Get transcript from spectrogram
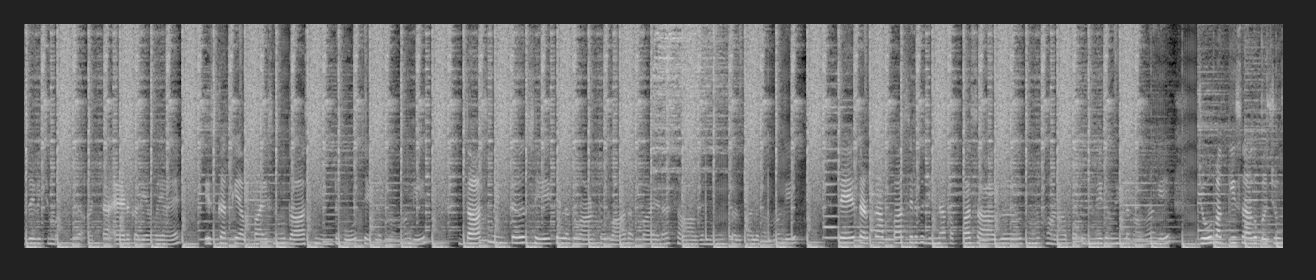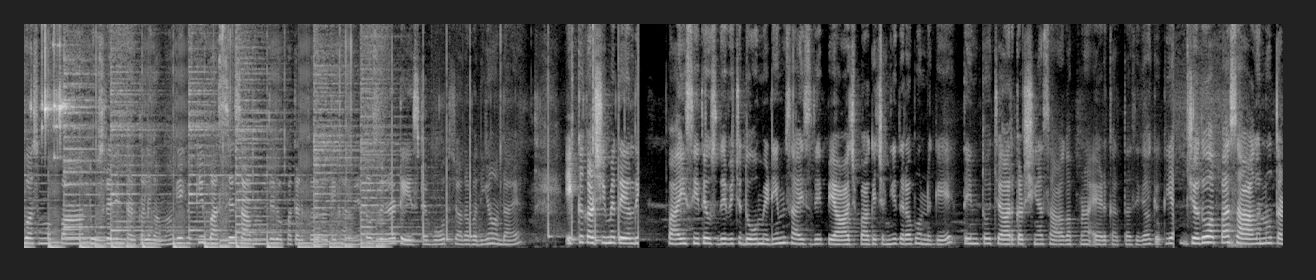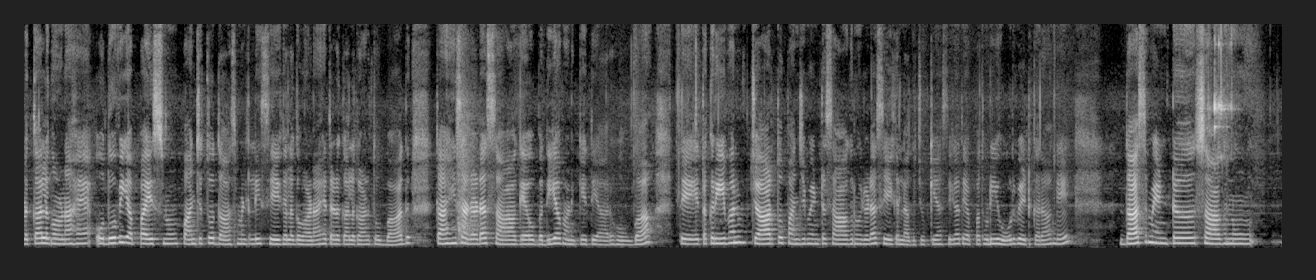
ਦੇ ਵਿੱਚ ਮੱਕੀ ਦਾ ਆਟਾ ਐਡ ਕਰਿਆ ਹੋਇਆ ਹੈ। ਇਸ ਕਰਕੇ ਆਪਾਂ ਇਸ ਨੂੰ 10 ਮਿੰਟ ਹੋਰ ਸੇਕ ਲਗਵਾਵਾਂਗੇ 10 ਮਿੰਟ ਸੇਕ ਲਗਵਾਉਣ ਤੋਂ ਬਾਅਦ ਆਪਾਂ ਜਿਹੜਾ ਸਾਗ ਨੂੰ ਤੜਕਾ ਲਗਾਵਾਂਗੇ। ਤੇ ਤੜਕਾ ਆਪਾਂ ਸਿਰਫ ਜਿੰਨਾ ਕੱਪਾ ਸਾਗ ਹੁਣ ਖਾਣਾ ਆਪਾਂ ਉਨੇ ਕੁ ਹੀ ਲਗਾਵਾਂਗੇ। ਜੋ ਬਾਕੀ ਸਾਗ ਬਚੂਗਾ ਉਸ ਨੂੰ ਆਪਾਂ ਦੂਸਰੇ ਦਿਨ ਤੜਕਾ ਲਗਾਵਾਂਗੇ। ਕਿਉਂਕਿ ਬਾਸੇ ਸਾਗ ਨੂੰ ਜਦੋਂ ਆਪਾਂ ਤੜਕਾ ਲਗਾ ਕੇ ਖਾਂਦੇ ਹਾਂ ਤਾਂ ਉਸ ਦਾ ਜਿਹੜਾ ਟੇਸਟ ਹੈ ਬਹੁਤ ਜ਼ਿਆਦਾ ਵਧੀਆ ਆਉਂਦਾ ਹੈ। ਇੱਕ ਕੜਛੀ ਮੈਂ ਤੇਲ ਦੀ ਪਾਈ ਸੀ ਅਤੇ ਉਸ ਦੇ ਵਿੱਚ ਦੋ ਮੀਡੀਅਮ ਸਾਈਜ਼ ਦੇ ਪਿਆਜ਼ ਪਾ ਕੇ ਚੰਗੀ ਤਰ੍ਹਾਂ ਭੁੰਨ ਕੇ ਤਿੰਨ ਤੋਂ ਚਾਰ ਕੜਛੀਆਂ ਸਾਗ ਆਪਣਾ ਐਡ ਕਰਤਾ ਸੀਗਾ, ਕਿਉਂਕਿ ਜਦੋਂ ਆਪਾਂ ਸਾਗ ਨੂੰ ਤੜਕਾ ਲਗਾਉਣਾ ਹੈ, ਉਦੋਂ ਵੀ ਆਪਾਂ ਇਸ ਨੂੰ 5 ਤੋਂ 10 ਮਿੰਟ ਲਈ ਸੇਕ ਲਗਵਾਉਣਾ ਹੈ ਤੜਕਾ ਲਗਾਉਣ ਤੋਂ ਬਾਅਦ, ਤਾਂ ਹੀ ਸਾਡਾ ਜਿਹੜਾ ਸਾਗ ਹੈ ਉਹ ਵਧੀਆ ਬਣ ਕੇ ਤਿਆਰ ਹੋਊਗਾ ਤੇ ਤਕਰੀਬਨ 4 ਤੋਂ 5 ਮਿੰਟ ਸਾਗ ਨੂੰ ਜਿਹੜਾ ਸੇਕ ਲੱਗ ਚੁੱਕਿਆ ਸੀਗਾ ਤੇ ਆਪਾਂ ਥੋੜੀ ਹੋਰ ਵੇਟ ਕਰਾਂਗੇ। 10 ਮਿੰਟ ਸਾਗ ਨੂੰ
